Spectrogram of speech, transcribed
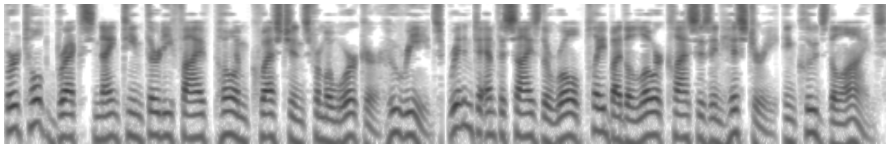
Bertolt Brecht's 1935 poem Questions from a Worker Who Reads, written to emphasize the role played by the lower classes in history, includes the lines,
